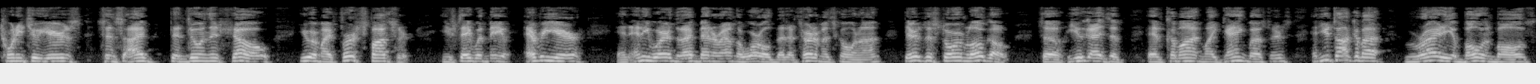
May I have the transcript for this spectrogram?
22 years since I've been doing this show, you are my first sponsor. You stayed with me every year, and anywhere that I've been around the world that a tournament's going on, there's the Storm logo. So you guys have, have come on like gangbusters. And you talk about variety of bowling balls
